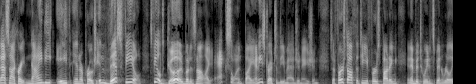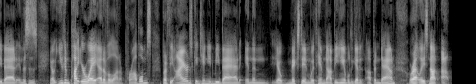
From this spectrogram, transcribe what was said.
That's not great. 98th in approach in this field. This field's good, but it's not like excellent by any stretch of the imagination. So first off the tee, first putting, and in between it's been really bad. And this is, you know, you can putt your way out of a lot of problems, but if the irons continue to be bad and then, you know, mixed in with him not being able to get it up and down, or at least not up,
